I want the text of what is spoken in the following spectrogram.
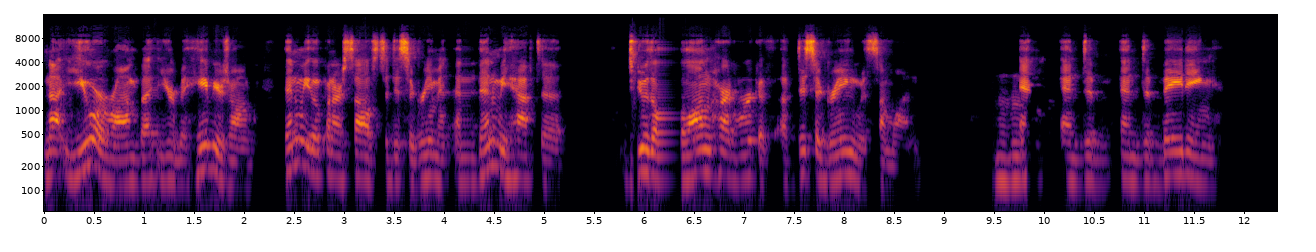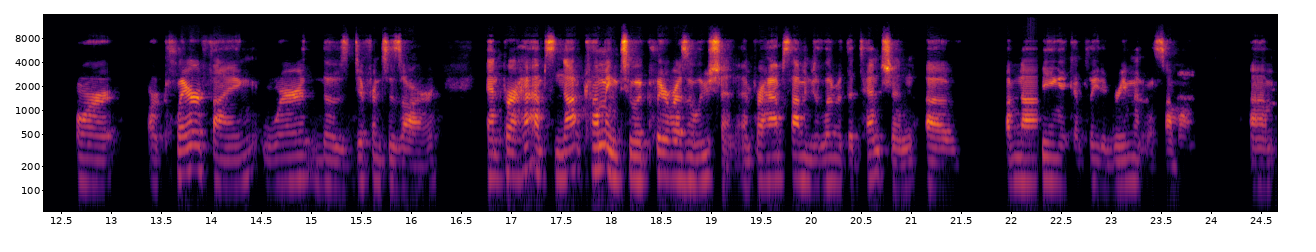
not you are wrong, but your behavior is wrong, then we open ourselves to disagreement, and then we have to do the long hard work of, of disagreeing with someone Mhm. and de- and debating or or clarifying where those differences are and perhaps not coming to a clear resolution and perhaps having to live with the tension of of not being in complete agreement with someone. Um,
